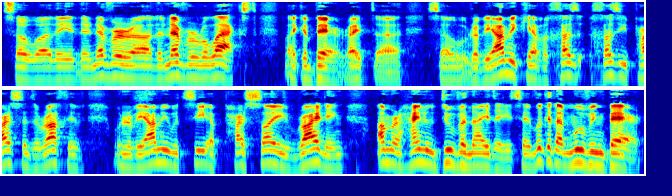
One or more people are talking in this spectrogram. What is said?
So uh, they they're never uh, they're never relaxed like a bear, right? Uh, so Rabbi Ami have a chazi parsa derachiv. When Rabbi Ami would see a parsai riding, Amr Hainu Duvanaida. He'd say, "Look at that moving bear,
